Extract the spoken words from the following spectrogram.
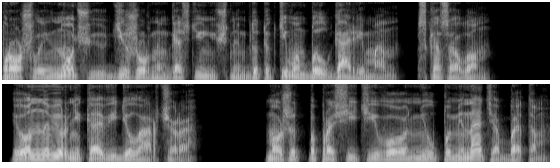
«Прошлой ночью дежурным гостиничным детективом был Гарриман», — сказал он. «И он наверняка видел Арчера. Может, попросить его не упоминать об этом?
